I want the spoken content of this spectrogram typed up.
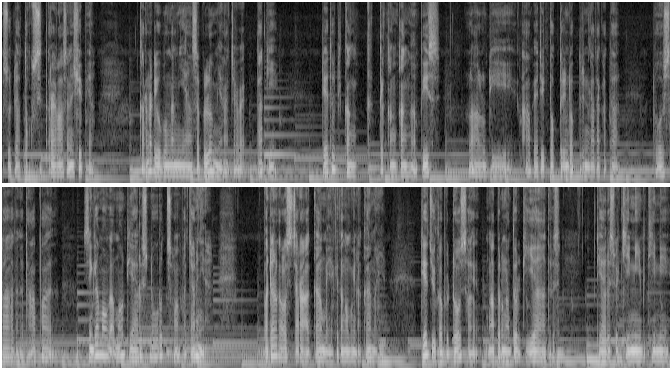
sudah toxic relationship ya. Karena di hubungannya sebelumnya cewek tadi dia tuh dikang dikangkang habis lalu di apa ya di doktrin doktrin kata-kata dosa kata-kata apa sehingga mau nggak mau dia harus nurut sama pacarnya. Padahal kalau secara agama ya kita ngomongin agama ya dia juga berdosa ngatur-ngatur dia terus dia harus begini begini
